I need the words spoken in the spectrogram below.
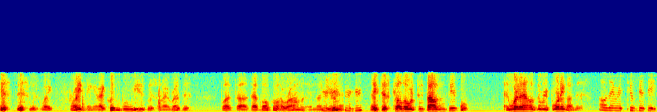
This this was like frightening, and I couldn't believe this when I read this. But uh, that Boko Haram in Nigeria, Mhm, mhm. they just killed over two thousand people. And where the hell is the reporting on this? Oh, they were too busy.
